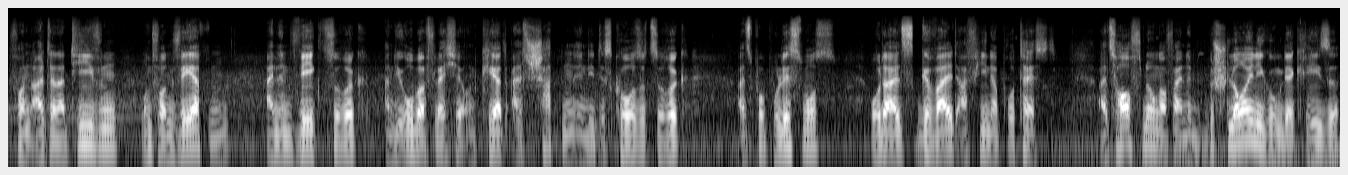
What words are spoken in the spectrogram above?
von Alternativen und von Werten einen Weg zurück an die Oberfläche und kehrt als Schatten in die Diskurse zurück, als Populismus oder als gewaltaffiner Protest, als Hoffnung auf eine Beschleunigung der Krise,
